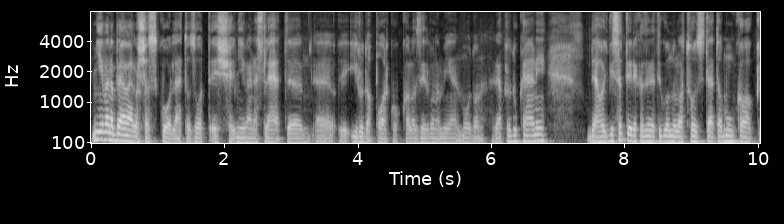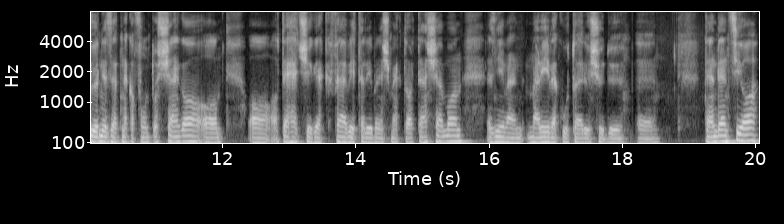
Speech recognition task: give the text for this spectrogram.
Nyilván a belváros az korlátozott, és nyilván ezt lehet irodaparkokkal azért valamilyen módon reprodukálni, de hogy visszatérjek az eredeti gondolathoz, tehát a munka környezetnek a fontossága a, a, a tehetségek felvételében és megtartásában, ez nyilván már évek óta erősödő e, tendencia.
